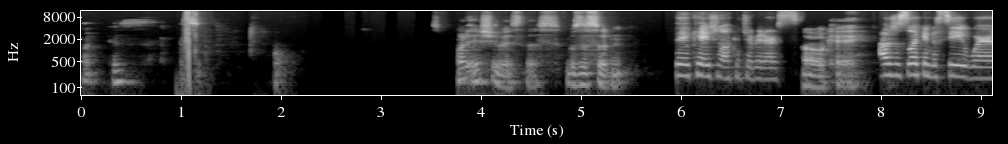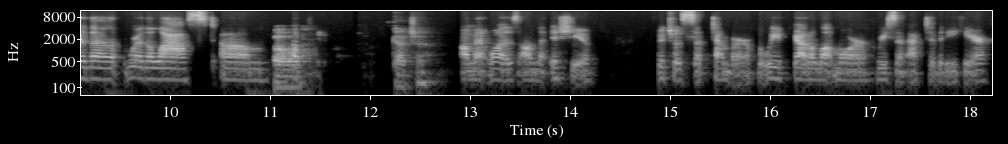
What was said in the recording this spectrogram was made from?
What is this? What issue is this? Was this a? The occasional contributors. Oh, okay. I was just looking to see where the, where the last um Oh, gotcha. comment was on the issue, which was September, but we've got a lot more recent activity here.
